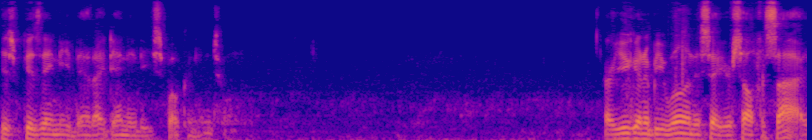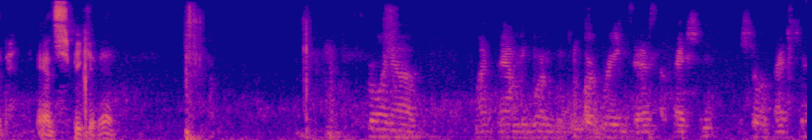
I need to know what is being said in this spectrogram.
is because they need that identity spoken into them. Are you going to be willing to set yourself aside and speak it in? growing up, my family were, we were raised as affectionate, show affection,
